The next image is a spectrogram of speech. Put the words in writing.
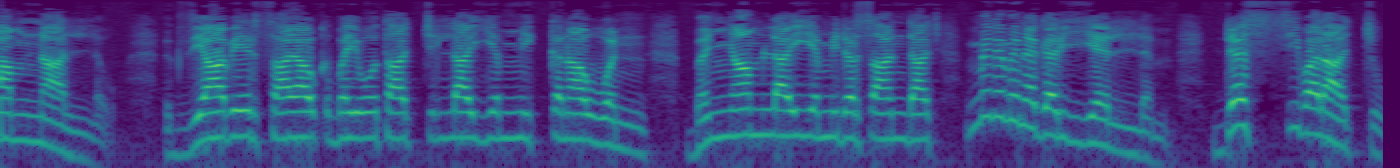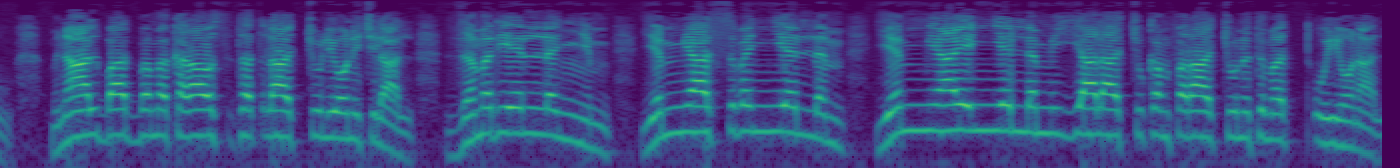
አምናለሁ። እግዚአብሔር ሳያውቅ በሕይወታችን ላይ የሚከናወን በእኛም ላይ የሚደርስ አንዳች ምንም ነገር የለም ደስ ይበላችሁ። ምናልባት በመከራ ውስጥ ተጥላችሁ ሊሆን ይችላል። ዘመድ የለኝም የሚያስበኝ የለም የሚያየኝ የለም እያላችሁ ከንፈራችሁን ትመጡ ይሆናል።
